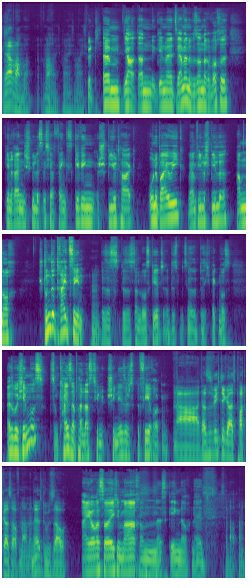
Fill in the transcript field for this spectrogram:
Ja, machen wir. Mach ich, mach ich, mach ich. Gut. Ähm, ja, dann gehen wir jetzt. Wir haben ja eine besondere Woche gehen rein in die Spiele. Es ist ja Thanksgiving-Spieltag ohne Bye Week. Wir haben viele Spiele, haben noch Stunde 13, hm. bis, es, bis es dann losgeht, bis, beziehungsweise bis ich weg muss. Also, wo ich hin muss, zum Kaiserpalast chinesisches Buffet rocken. Ah, das ist wichtiger als Podcastaufnahme, ne? Du Sau. Ah ja, was soll ich denn machen? Es ging doch nicht. Ist in Ordnung.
